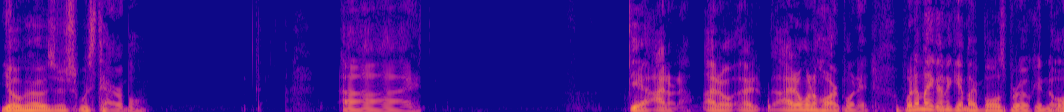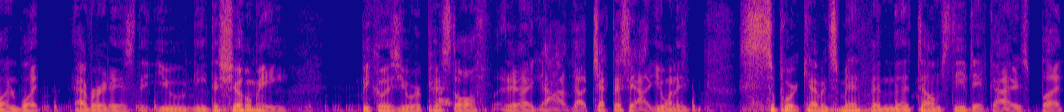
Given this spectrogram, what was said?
Yoga Hosers was terrible. Uh, yeah, I don't know. I don't. I, I don't want to harp on it. When am I going to get my balls broken on whatever it is that you need to show me because you were pissed off? You're like, ah, yeah, check this out. You want to support Kevin Smith and the Tell 'em Steve Dave guys, but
